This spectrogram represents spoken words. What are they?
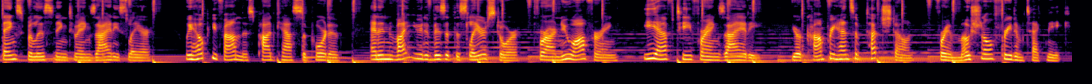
Thanks for listening to Anxiety Slayer. We hope you found this podcast supportive and invite you to visit the Slayer store for our new offering, EFT for Anxiety your comprehensive touchstone for emotional freedom technique.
